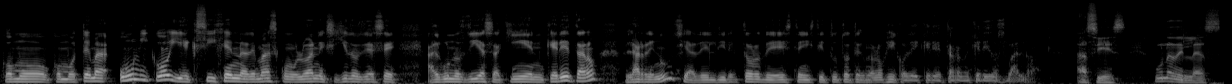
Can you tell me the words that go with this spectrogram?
como, como tema único y exigen además, como lo han exigido desde hace algunos días aquí en Querétaro, la renuncia del director de este Instituto Tecnológico de Querétaro, mi querido Osvaldo. Así es. Una de las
